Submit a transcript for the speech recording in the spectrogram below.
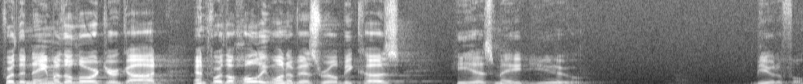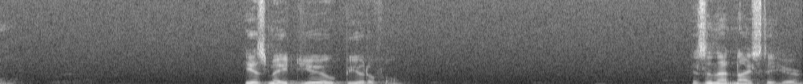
for the name of the Lord your God, and for the Holy One of Israel, because he has made you beautiful. He has made you beautiful. Isn't that nice to hear?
